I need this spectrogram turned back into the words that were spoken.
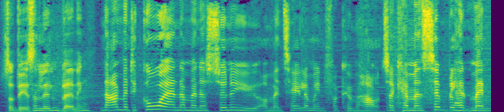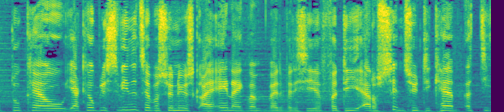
Så det er sådan lidt en blanding. Nej, men det gode er, når man er sønderjy, og man taler med en fra København, så kan man simpelthen, man, du kan jo, jeg kan jo blive svinet til på sønderjysk, og jeg aner ikke, hvad, hvad, hvad de siger, fordi er du sindssygt, de kan, at de,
